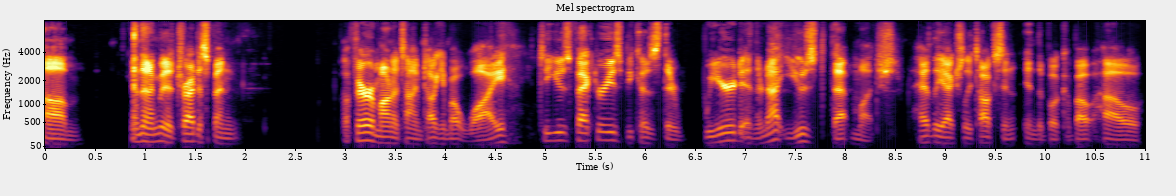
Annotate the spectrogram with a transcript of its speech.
Um, and then I'm going to try to spend a fair amount of time talking about why to use factories because they're weird and they're not used that much. Hadley actually talks in, in the book about how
